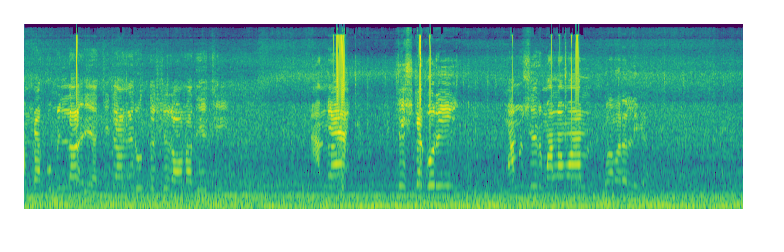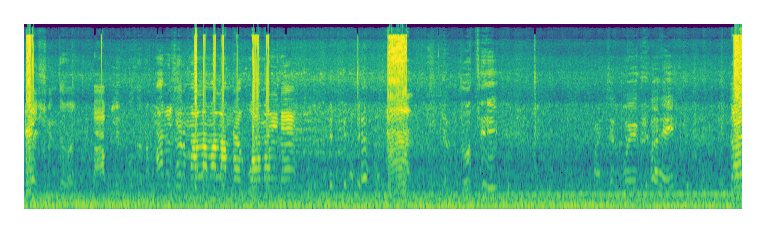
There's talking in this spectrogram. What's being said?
আমরা কুমিল্লা এ, চিটাগাংয়ের উদ্দেশ্যে রওনা দিয়েছি। আমরা চেষ্টা করি মানুষের মালামাল আমার লেখা এই শুনতে পাবেন পাবলিক বোঝে না মানুষের মালামাল আমরা গোয়া মারি না। আর যদি মানুষের বয়ে যাই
